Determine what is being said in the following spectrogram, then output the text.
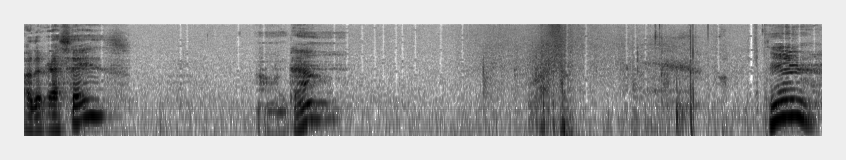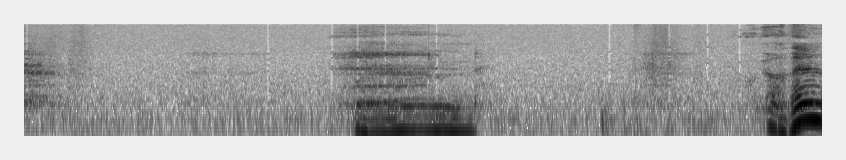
other essays. Going down. There. And we'll go there.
